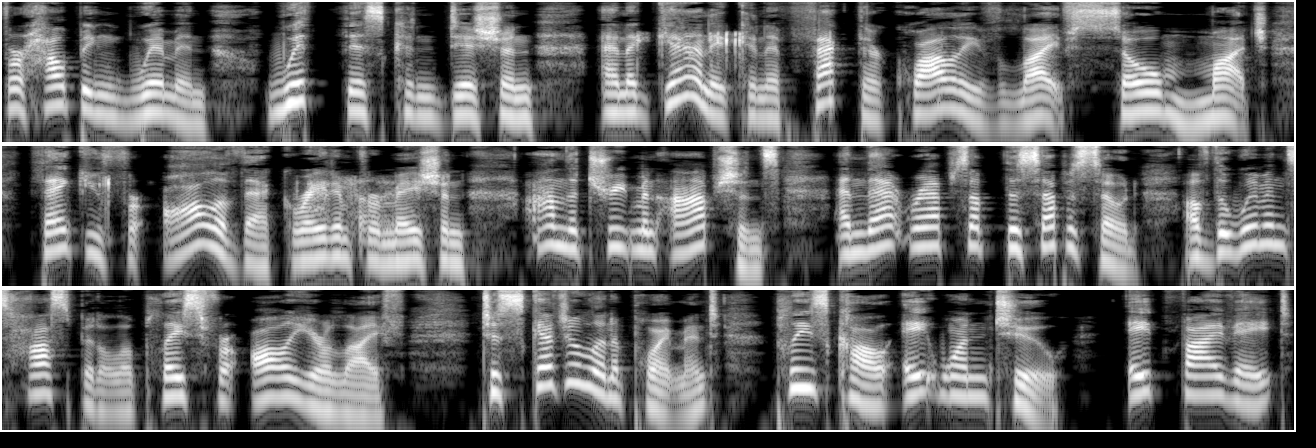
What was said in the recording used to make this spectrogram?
for helping women with this condition. And again, it can affect their quality of life so much. Thank you for all of that great information on the treatment options. And that wraps up this episode of the Women's Hospital, a place for all your life. To schedule an appointment, please call 812 858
